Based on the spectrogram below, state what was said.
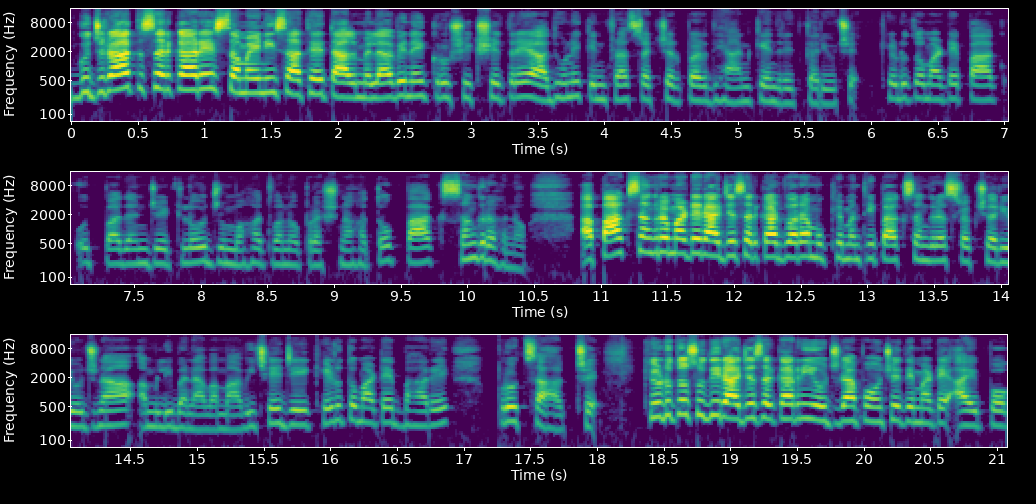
ગુજરાત સરકારે સમયની સાથે તાલ મિલાવીને કૃષિ ક્ષેત્રે આધુનિક ઇન્ફ્રાસ્ટ્રક્ચર પર ધ્યાન કેન્દ્રિત કર્યું છે. ખેડૂતો માટે પાક ઉત્પાદન જેટલો જ મહત્વનો પ્રશ્ન હતો, પાક સંગ્રહનો. આ પાક સંગ્રહ માટે રાજ્ય સરકાર દ્વારા મુખ્યમંત્રી પાક સંગ્રહ સ્ટ્રક્ચર યોજના અમલી બનાવવામાં આવી છે, જે ખેડૂતો માટે ભારે પ્રોત્સાહક છે. ખેડૂતો સુધી રાજ્ય સરકારની યોજના પહોંચે તે માટે આઈપો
